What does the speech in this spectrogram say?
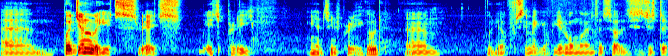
Um, but generally, it's it's it's pretty. Yeah, it seems pretty good. Um, but obviously, make up your own mind. So this is just a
